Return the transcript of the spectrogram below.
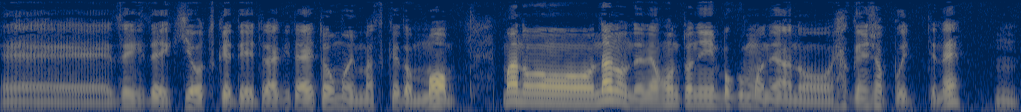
えーぜひぜひ気をつけていただきたいと思いますけども、まあ、あの、なのでね、本当に僕もね、あの、100円ショップ行ってね、うん。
